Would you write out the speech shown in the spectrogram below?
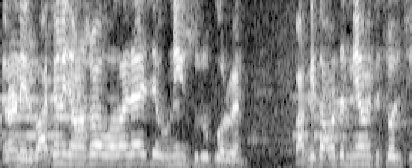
কেন নির্বাচনী জনসভা বলা যায় যে উনিই শুরু করবেন। বাকি তো আমাদের নিয়মিত চলছি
